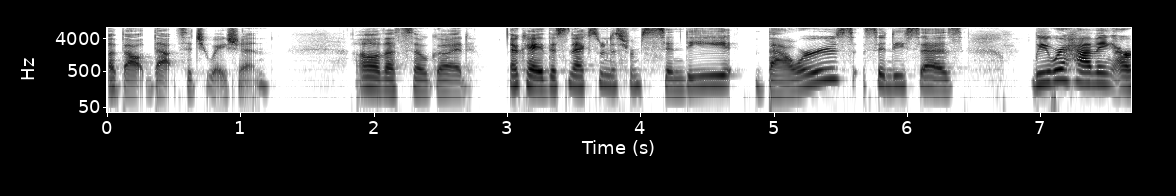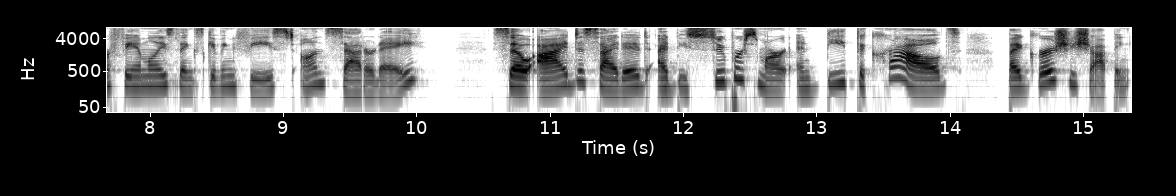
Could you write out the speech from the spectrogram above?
about that situation. Oh, that's so good. Okay, this next one is from Cindy Bowers. Cindy says, "We were having our family's Thanksgiving feast on Saturday. So I decided I'd be super smart and beat the crowds by grocery shopping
